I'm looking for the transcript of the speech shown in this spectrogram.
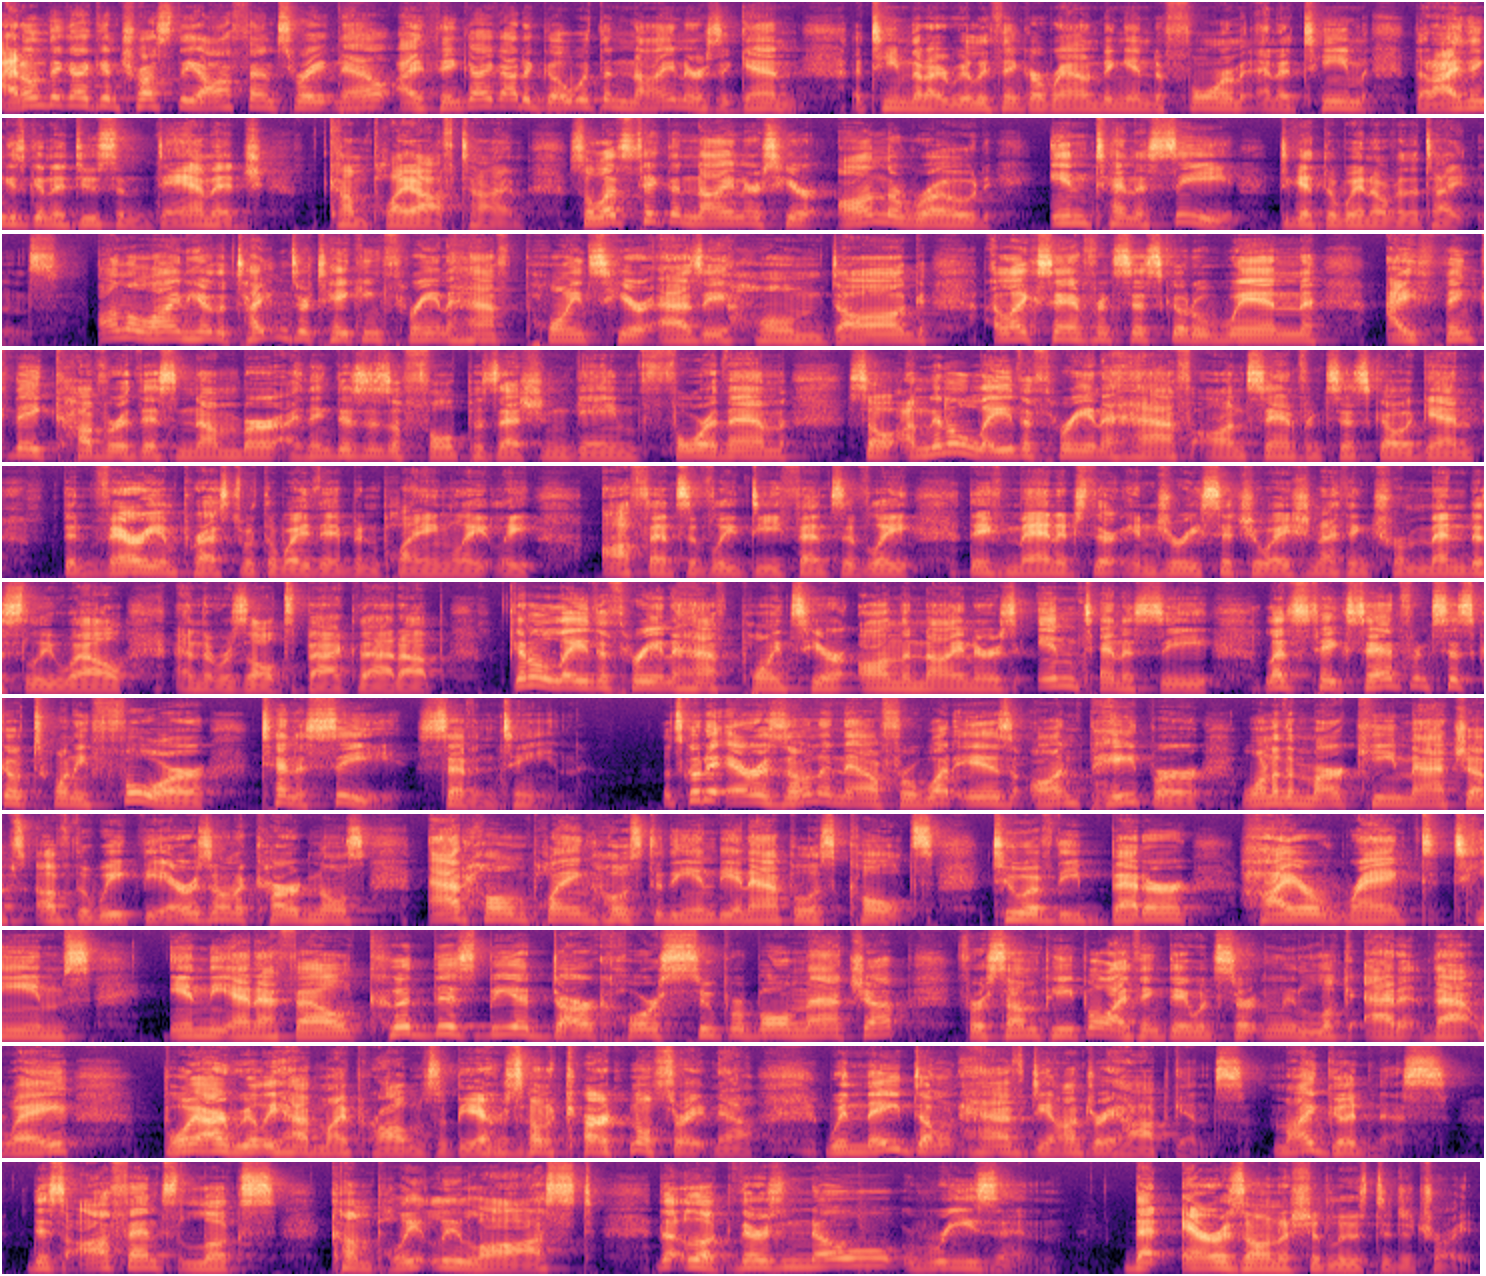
I don't think I can trust the offense right now. I think I got to go with the Niners again, a team that I really think are rounding into form and a team that I think is going to do some damage come playoff time. So let's take the Niners here on the road in Tennessee to get the win over the Titans. On the line here, the Titans are taking three and a half points here as a home dog. I like San Francisco to win. I think they cover this number. I think this is a full possession game for them. So I'm going to lay the three and a half on San Francisco again. been very impressed with the way they've been playing lately, offensively, defensively. They've managed their injury situation, I think, tremendously well, and the results back that up. Gonna lay the three and a half points here on the Niners in Tennessee. Let's take San Francisco 24, Tennessee 17. Let's go to Arizona now for what is, on paper, one of the marquee matchups of the week. The Arizona Cardinals at home playing host to the Indianapolis Colts, two of the better, higher ranked teams in the NFL. Could this be a dark horse Super Bowl matchup? For some people, I think they would certainly look at it that way. Boy, I really have my problems with the Arizona Cardinals right now. When they don't have DeAndre Hopkins, my goodness, this offense looks completely lost look, there's no reason that Arizona should lose to Detroit.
